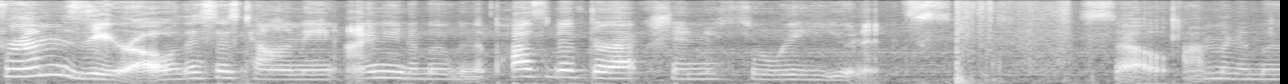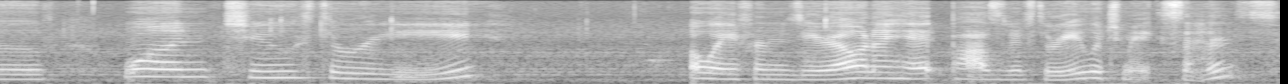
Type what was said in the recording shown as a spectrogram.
from 0, this is telling me I need to move in the positive direction 3 units. So I'm going to move 1, 2, 3 away from 0, and I hit positive 3, which makes sense.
